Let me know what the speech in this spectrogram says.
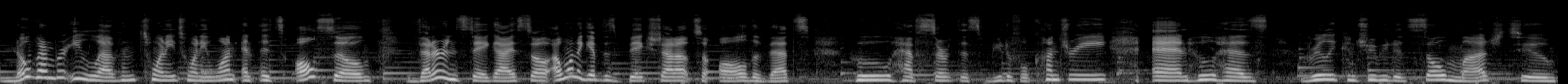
November 11th, 2021, and it's also Veterans Day, guys. So I want to give this big shout out to all the vets who have served this beautiful country and who has really contributed so much to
